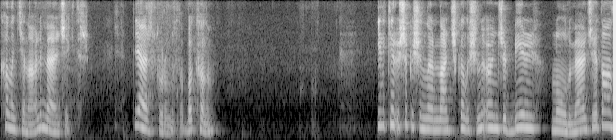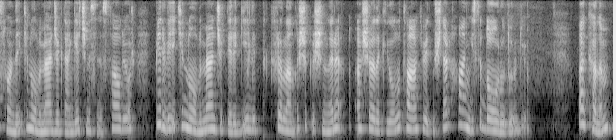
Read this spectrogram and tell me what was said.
kalın kenarlı mercektir. Diğer sorumuza bakalım. İlker ışık ışınlarından çıkan ışını önce bir nolu merceğe daha sonra da iki nolu mercekten geçmesini sağlıyor. 1 ve 2 nolu merceklere gelip kırılan ışık ışınları aşağıdaki yolu takip etmişler. Hangisi doğrudur diyor. Bakalım.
